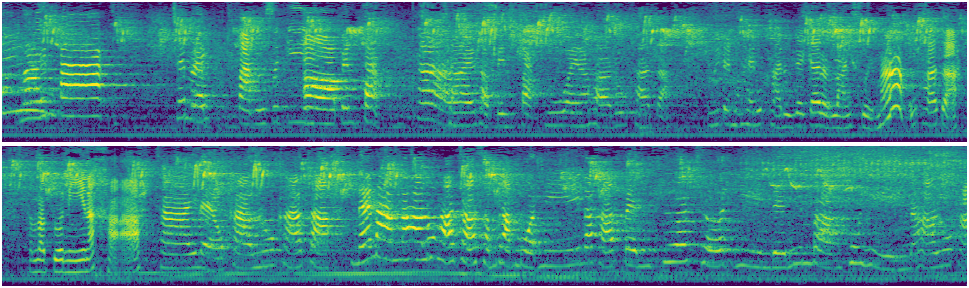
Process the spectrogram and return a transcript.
กลายปักใช่ไหมปักหรือสกรีนอ่าเป็นปัก ค่ะ ใช่ค่ะเป็นปักด้วยนะคะ ลูกค้าจ๋านี่จะหนูให้ลูกค้าดูใกล้ๆแบบลายสวยมากลูกค้าจ๋าสำหรับตัวนี้นะคะ ใช่แล้วค่ะลูกค้าจ๋าแนะนำนะคะลูกค้าจ๋าสำหรับหมวดนี้นะคะ เป็นเสื้อเชิ้ตยีนเดนิมบางผู้หญิงนะคะ ลูกค้า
